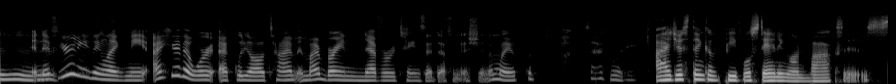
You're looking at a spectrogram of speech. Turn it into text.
Mm. And if you're anything like me, I hear that word equity all the time, and my brain never retains that definition. I'm like, what the fuck is equity? I just think of people standing on boxes,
